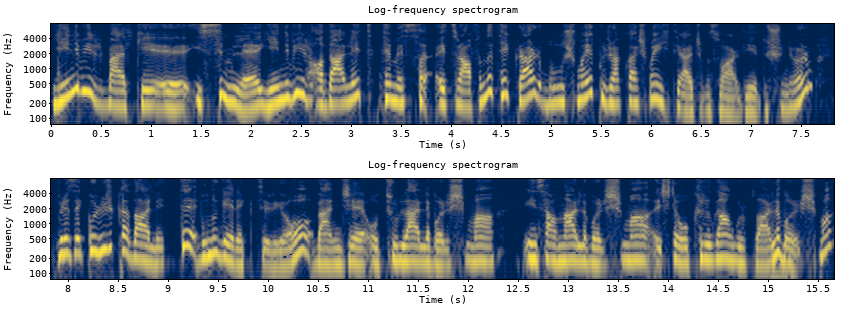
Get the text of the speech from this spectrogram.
yeni bir belki e, isimle yeni bir adalet temesi etrafında tekrar buluşmaya kucaklaşmaya ihtiyacımız var diye düşünüyorum. Biraz ekolojik adalet de bunu gerektiriyor. Bence o türlerle barışma, insanlarla barışma, işte o kırılgan gruplarla barışma.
